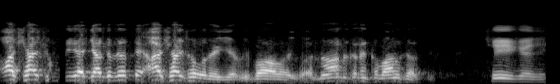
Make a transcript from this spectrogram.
ਆਸ਼ਾ ਛੁੱਟੀ ਹੈ ਜਗ ਦੇ ਉੱਤੇ ਆਸ਼ਾ ਹੋ ਰਹੀ ਹੈ ਵੀ ਵਾਹ ਵਾਹ ਵਾਹ ਨਾਨਕ ਨੇ ਕਮਾਲ ਕਰਤੀ। ਠੀਕ ਹੈ ਜੀ।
